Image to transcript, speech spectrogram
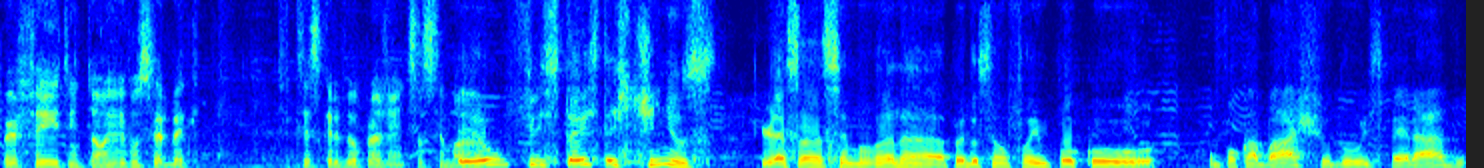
Perfeito, então. E você, Beck? O que você escreveu pra gente essa semana? Eu fiz três textinhos. Essa semana a produção foi um pouco, um pouco abaixo do esperado.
